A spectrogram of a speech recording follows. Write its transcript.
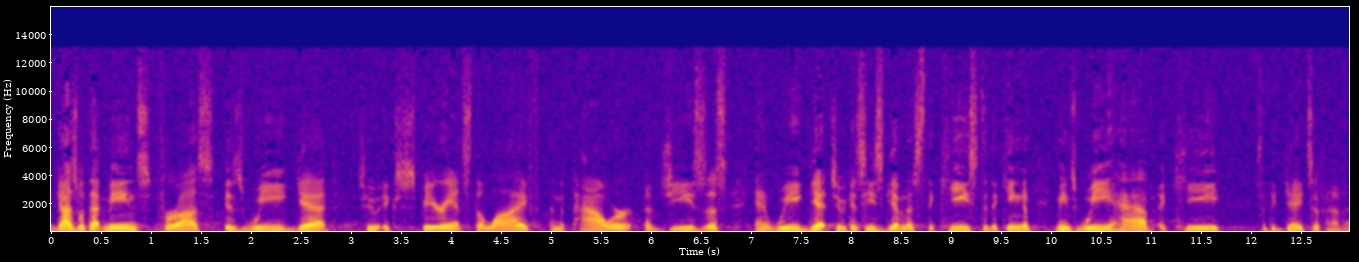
And guys, what that means for us is we get to experience the life and the power of Jesus, and we get to, because He's given us the keys to the kingdom, means we have a key to the gates of heaven.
